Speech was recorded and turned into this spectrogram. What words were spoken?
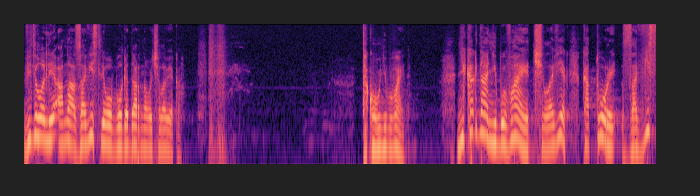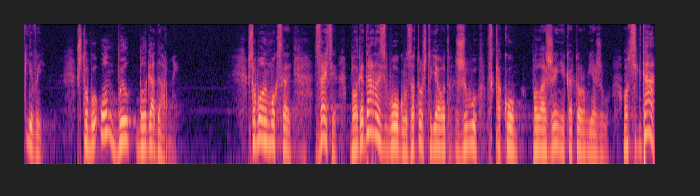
Видела ли она завистливого, благодарного человека? Такого не бывает. Никогда не бывает человек, который завистливый, чтобы он был благодарный. Чтобы он мог сказать, знаете, благодарность Богу за то, что я вот живу в таком положении, в котором я живу. Он всегда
